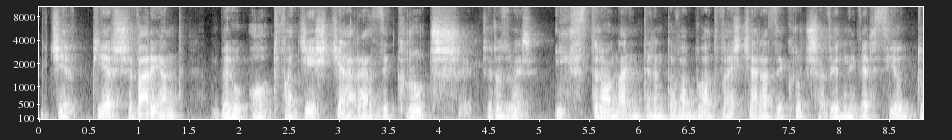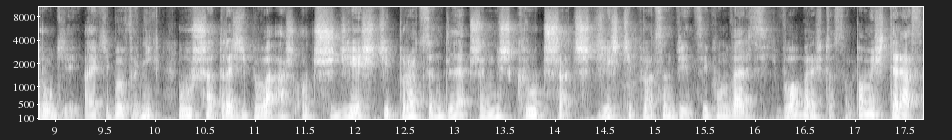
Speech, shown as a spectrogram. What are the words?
gdzie pierwszy wariant był o 20 razy krótszy. Czy rozumiesz? Ich strona internetowa była 20 razy krótsza w jednej wersji od drugiej. A jaki był wynik? Dłuższa treść była aż o 30% lepsza niż krótsza. 30% więcej konwersji. Wyobraź to sobie. Pomyśl teraz,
